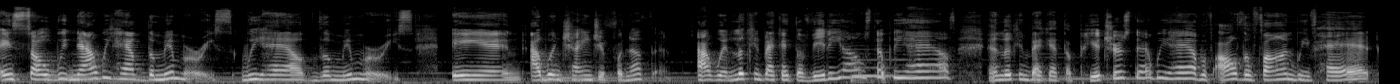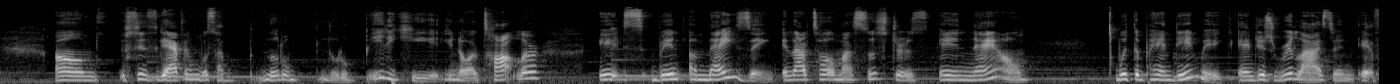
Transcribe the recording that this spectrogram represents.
And so we now we have the memories. We have the memories, and I wouldn't change it for nothing. I went looking back at the videos that we have and looking back at the pictures that we have of all the fun we've had um, since Gavin was a little little bitty kid, you know, a toddler. It's been amazing, and I told my sisters, and now with the pandemic and just realizing at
